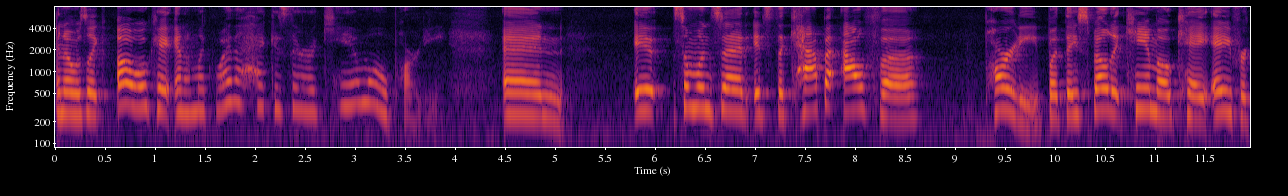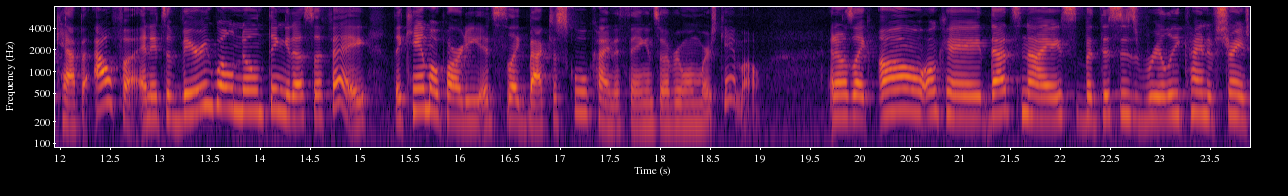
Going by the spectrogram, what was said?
And I was like, "Oh, okay." And I'm like, "Why the heck is there a camo party?" And it someone said it's the Kappa Alpha party, but they spelled it camo K A for Kappa Alpha, and it's a very well known thing at SFA. The camo party, it's like back to school kind of thing, and so everyone wears camo. And I was like, oh, okay, that's nice, but this is really kind of strange.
